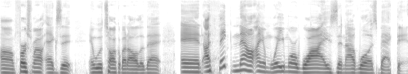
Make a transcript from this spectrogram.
Um, first round exit, and we'll talk about all of that. And I think now I am way more wise than I was back then.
